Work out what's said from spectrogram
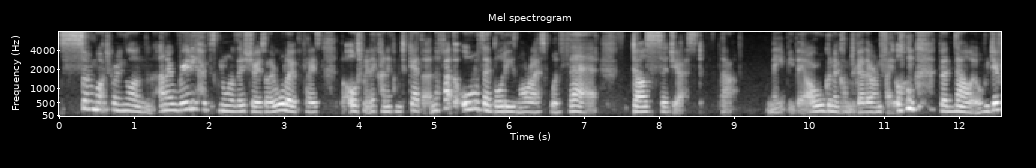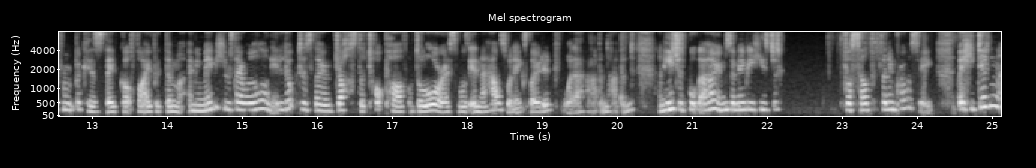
so much going on and I really hope it's to be one of those shows where they're all over the place but ultimately they kind of come together. And the fact that all of their bodies more or less were there does suggest that maybe they are all going to come together and fail. But now it'll be different because they've got five with them. I mean maybe he was there all along. It looked as though just the top half of Dolores was in the house when it exploded whatever happened happened and he's just brought that home. So maybe he's just for self-fulfilling prophecy. But he didn't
